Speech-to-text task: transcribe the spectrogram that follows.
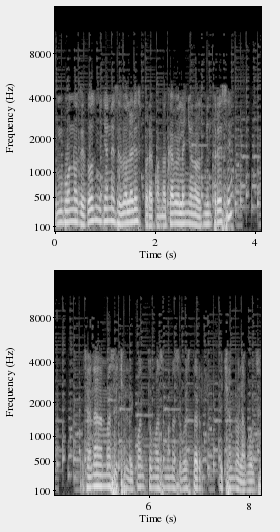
un bono de 2 millones de dólares para cuando acabe el año 2013. O sea, nada más échenle cuánto más o menos se va a estar echando a la bolsa.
